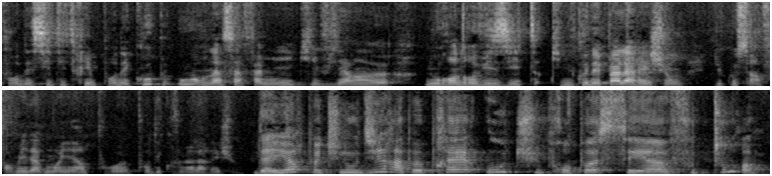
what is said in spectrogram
pour des city trips pour des couples, où on a sa famille qui vient nous rendre visite, qui ne connaît pas la région. Du coup, c'est un formidable moyen pour, pour découvrir la région. D'ailleurs, peux-tu nous dire à peu près où tu proposes ces foot tours?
